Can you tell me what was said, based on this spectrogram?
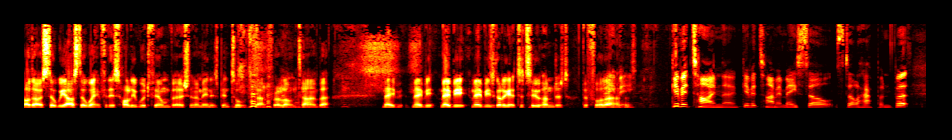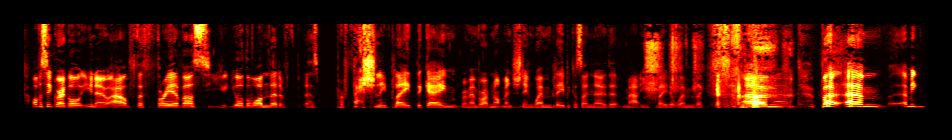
Although I still we are still waiting for this Hollywood film version. I mean, it's been talked about for a long time, but maybe maybe maybe maybe he's got to get to 200 before maybe. that happens. Give it time, though. Give it time. It may still still happen. But obviously, Gregor, you know, out of the three of us, you're the one that have, has professionally played the game. Remember, I'm not mentioning Wembley because I know that Matt, you played at Wembley. um, but um, I mean,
